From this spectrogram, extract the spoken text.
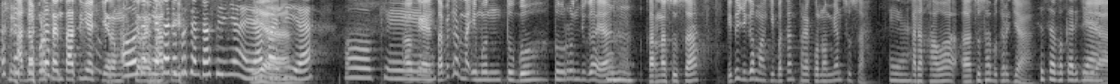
ada presentasinya cerai, Oh, cerai ternyata mati. ada presentasinya ya Iya. Pak Haji ya. Oke. Oke, tapi karena imun tubuh turun juga ya, Mhm. karena susah, itu juga mengakibatkan perekonomian susah. Iya. Kadakawa eh, susah bekerja, Susah bekerja. Iya.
